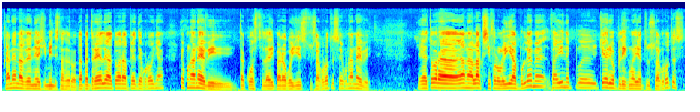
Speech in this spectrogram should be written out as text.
Κανένα δεν έχει μείνει σταθερό. Τα πετρέλαια τώρα πέντε χρόνια έχουν ανέβει. Τα κόστη δηλαδή παραγωγής στους αγρότες έχουν ανέβει. Ε, τώρα αν αλλάξει η φορολογία που λέμε θα είναι ε, κέριο πλήγμα για τους αγρότες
